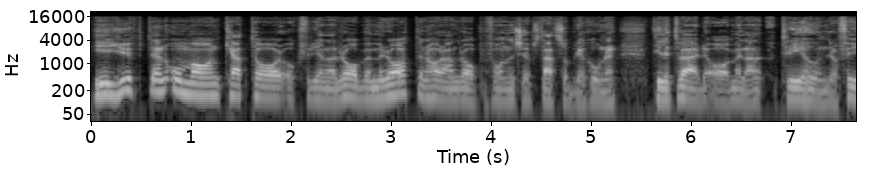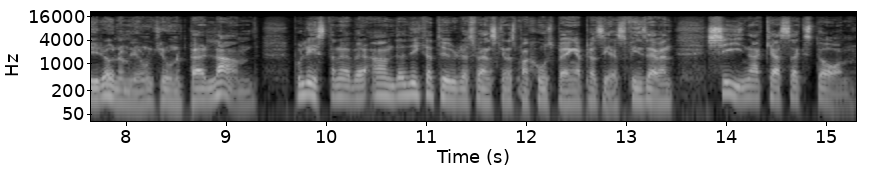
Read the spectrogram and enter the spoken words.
I Egypten, Oman, Qatar och Förenade Arabemiraten har Andra AP-fonden köpt statsobligationer till ett värde av mellan 300 och 400 miljoner kronor per land. På listan över andra diktaturer där svenskarnas pensionspengar placeras finns även Kina, Kazakstan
